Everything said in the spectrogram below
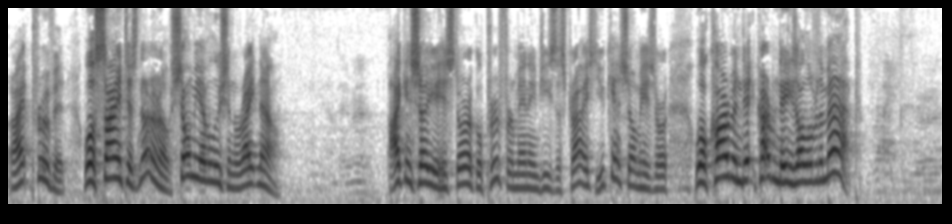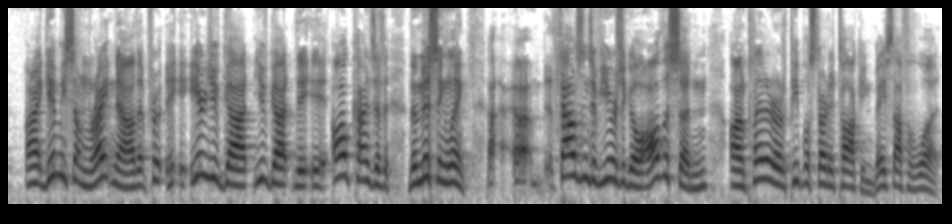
All right, prove it. Well, scientists, no, no, no. Show me evolution right now. I can show you historical proof for a man named Jesus Christ. You can't show me historical. Well, carbon, da- carbon dating is all over the map. All right, give me something right now that pro- here you've got you've got the uh, all kinds of the, missing link. Uh, uh, thousands of years ago, all of a sudden on planet Earth, people started talking based off of what?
